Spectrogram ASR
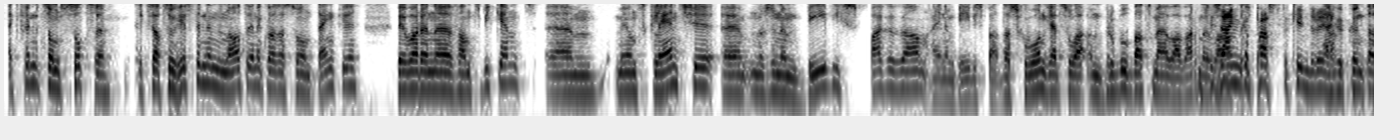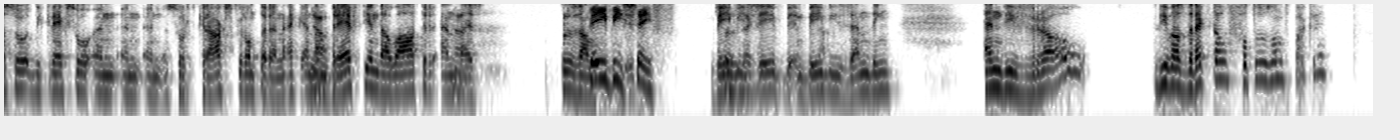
Ik vind het soms zotse. Ik zat zo gisteren in de auto en ik was dat zo aan het denken. Wij waren eh, van het weekend ehm, met ons kleintje ehm, naar zo'n babyspa gegaan. Ah, een babyspa. Dat is gewoon, je hebt zo wat een broebelbad met wat warme Het is water. aangepast voor kinderen, ja. En je kunt dat zo, die krijgt zo een, een, een soort kraagje rond haar nek. En Ja. dan drijft hij in dat water en Ja. dat is plezant. Baby safe. Baby safe, een babyzending. En die vrouw, die was direct al foto's aan het pakken.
